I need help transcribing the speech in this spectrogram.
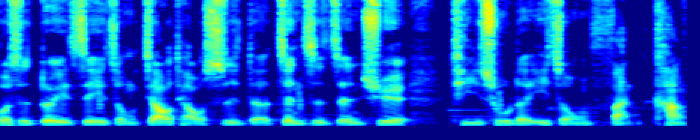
或是对这一种教条式的政治正确提出的一种反抗，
